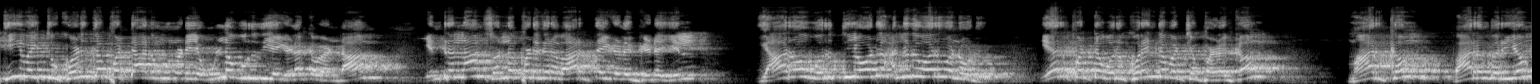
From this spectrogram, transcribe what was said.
தீ வைத்து கொளுத்தப்பட்டாலும் உன்னுடைய உள்ள உறுதியை இழக்க வேண்டாம் என்றெல்லாம் சொல்லப்படுகிற வார்த்தைகளுக்கு இடையில் யாரோ ஒருத்தியோடு அல்லது ஒருவனோடு ஏற்பட்ட ஒரு குறைந்தபட்ச பழக்கம் மார்க்கம் பாரம்பரியம்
